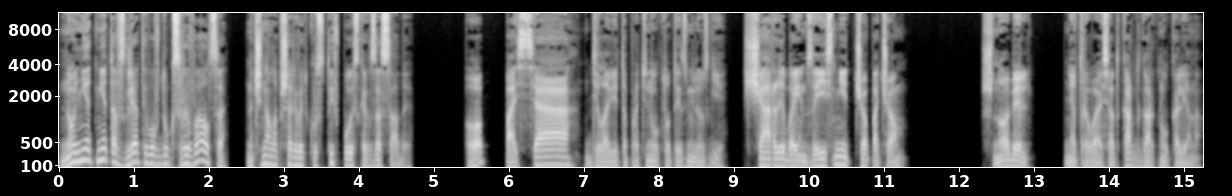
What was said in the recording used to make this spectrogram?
Но нет-нет, а взгляд его вдруг срывался, начинал обшаривать кусты в поисках засады. «Опася!» — деловито протянул кто-то из мелюзги. «Ща рыба им заяснит, чё почем!» «Шнобель!» — не отрываясь от карт, гаркнул колено.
